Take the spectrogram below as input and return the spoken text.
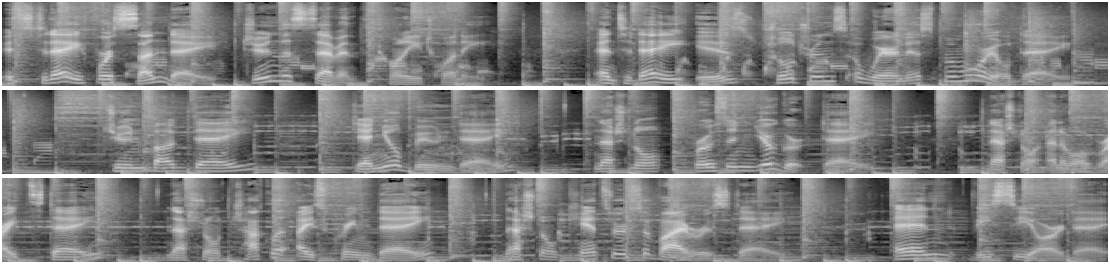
It's today for Sunday, June the 7th, 2020. And today is Children's Awareness Memorial Day, Junebug Day, Daniel Boone Day, National Frozen Yogurt Day, National Animal Rights Day, National Chocolate Ice Cream Day, National Cancer Survivors Day, and VCR Day.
